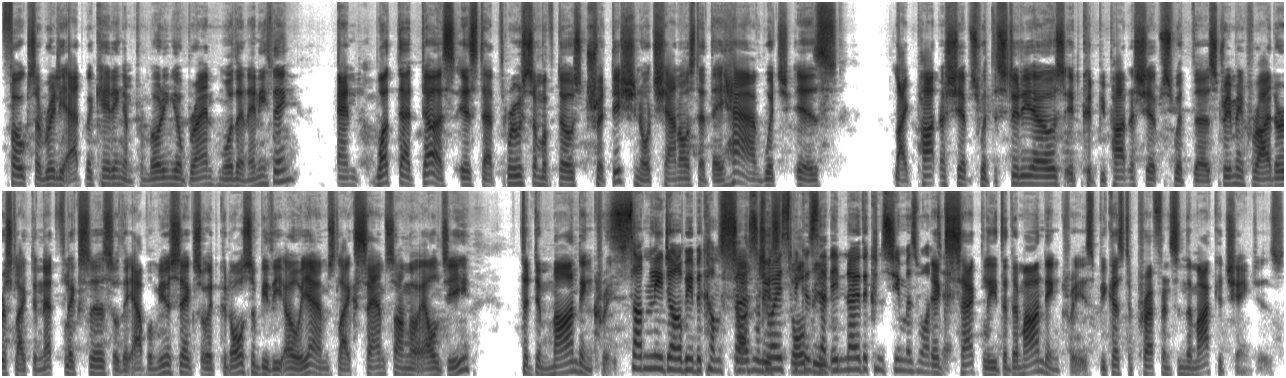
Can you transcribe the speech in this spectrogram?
folks are really advocating and promoting your brand more than anything. And what that does is that through some of those traditional channels that they have, which is like partnerships with the studios, it could be partnerships with the streaming providers like the Netflixes or the Apple Musics, or it could also be the OEMs like Samsung or LG. The demand increase. Suddenly, Dolby becomes Suddenly first choice Dolby- because they know the consumers want it. exactly the demand increase because the preference in the market changes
